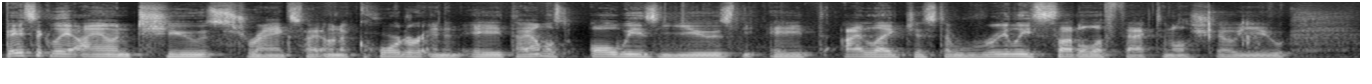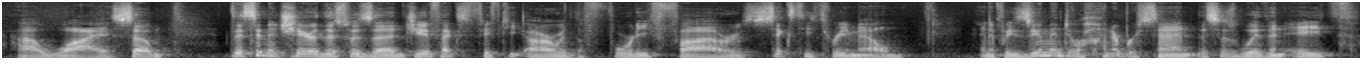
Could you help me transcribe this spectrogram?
basically I own two strengths. I own a quarter and an eighth. I almost always use the eighth. I like just a really subtle effect and I'll show you uh, why. So this image here, this was a GFX 50R with the 45 or 63 mil. And if we zoom into 100%, this is with an eighth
